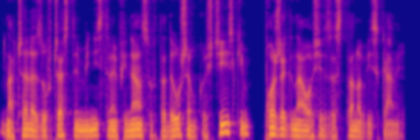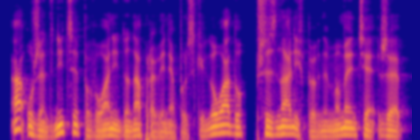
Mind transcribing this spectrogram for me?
na czele z ówczesnym ministrem finansów Tadeuszem Kościńskim, pożegnało się ze stanowiskami, a urzędnicy powołani do naprawienia polskiego ładu przyznali w pewnym momencie, że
